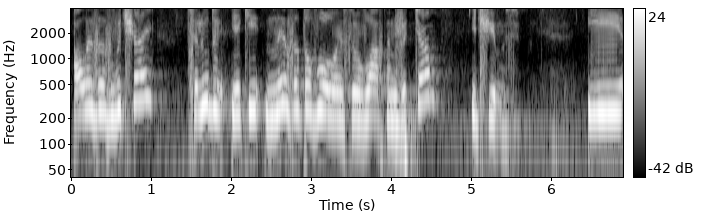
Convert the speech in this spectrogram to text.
Але зазвичай це люди, які не задоволені своїм власним життям і чимось. І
